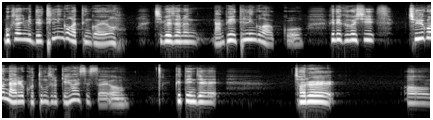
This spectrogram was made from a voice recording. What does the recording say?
목사님이 늘 틀린 것 같은 거예요. 집에서는 남편이 틀린 것 같고. 근데 그것이 줄곧 나를 고통스럽게 해왔었어요. 그때 이제 저를 어,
